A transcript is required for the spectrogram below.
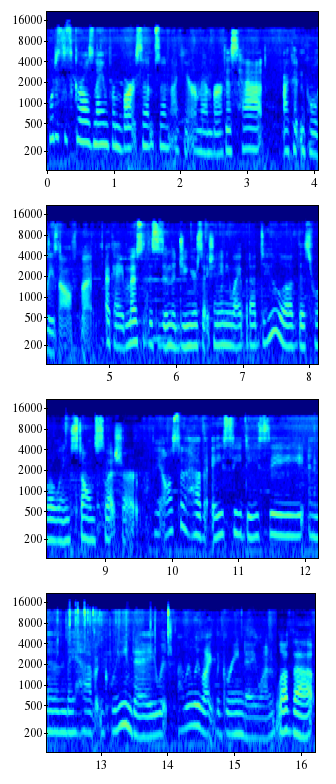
what is this girl's name from Bart Simpson? I can't remember. This hat I couldn't pull these off, but okay, most of this is in the junior section anyway, but I do love this Rolling Stone sweatshirt. They also have ACDC and then they have Green Day, which I really like the Green Day one. Love that.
